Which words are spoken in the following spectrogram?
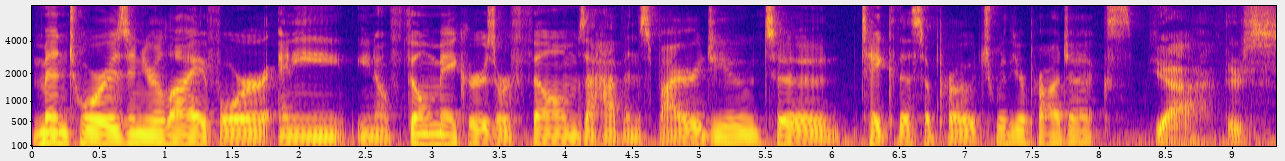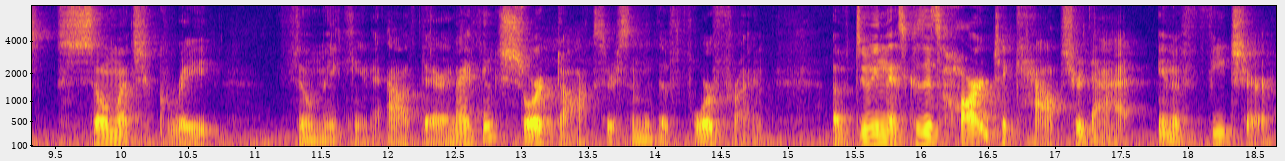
mentors in your life or any, you know, filmmakers or films that have inspired you to take this approach with your projects? Yeah, there's so much great filmmaking out there, and I think short docs are some of the forefront of doing this because it's hard to capture that in a feature,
